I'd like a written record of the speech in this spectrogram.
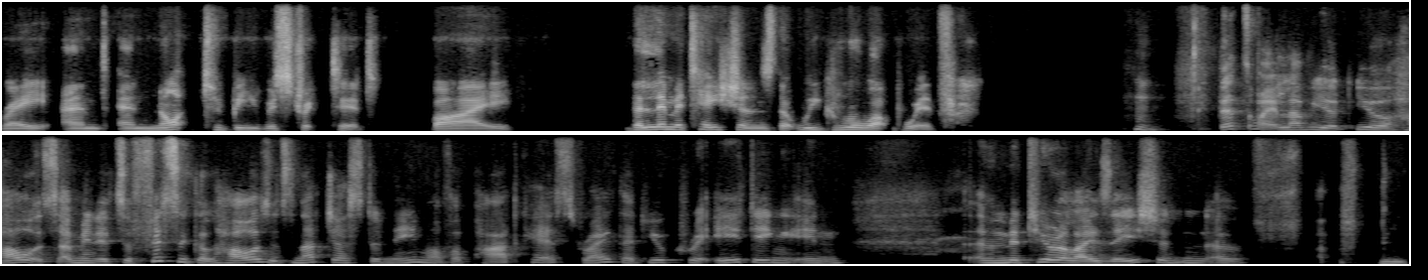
right and and not to be restricted by the limitations that we grew up with. That's why I love your, your house. I mean, it's a physical house. It's not just the name of a podcast, right? That you're creating in a materialization of mm.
